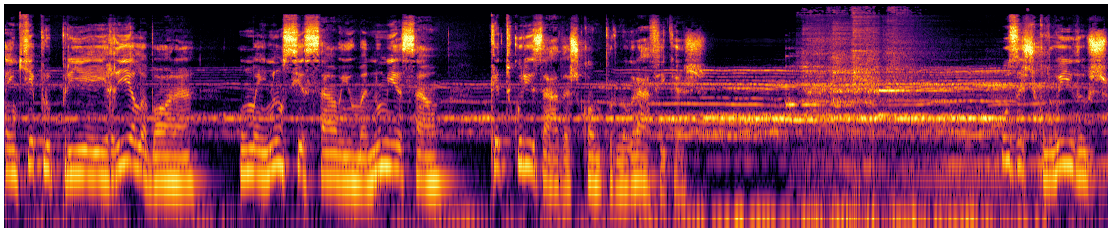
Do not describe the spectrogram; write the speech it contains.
em que apropria e reelabora uma enunciação e uma nomeação categorizadas como pornográficas. Os Excluídos,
